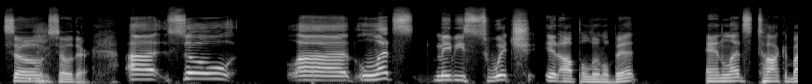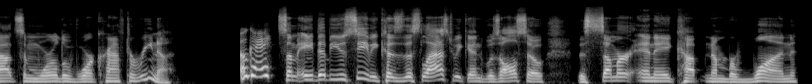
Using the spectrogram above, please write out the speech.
So so there. Uh, so uh, let's maybe switch it up a little bit, and let's talk about some World of Warcraft Arena. okay. some AWC because this last weekend was also the Summer NA Cup number one.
